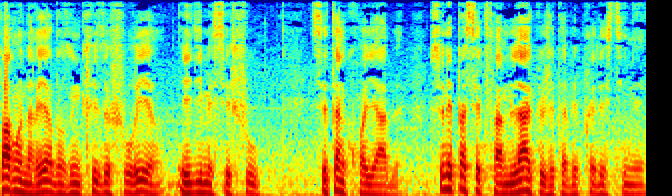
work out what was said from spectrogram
part en arrière dans une crise de fou rire et il dit Mais c'est fou, c'est incroyable. Ce n'est pas cette femme-là que je t'avais prédestinée,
